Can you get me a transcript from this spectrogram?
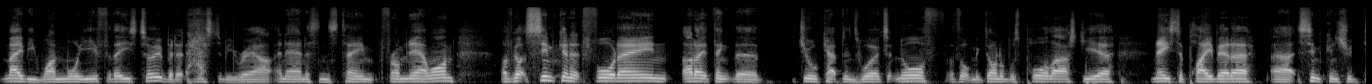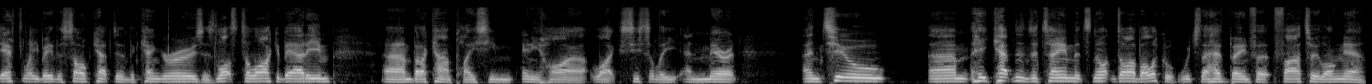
maybe one more year for these two, but it has to be Rowell and Anderson's team from now on. I've got Simpkin at 14. I don't think the dual captains works at North. I thought McDonald was poor last year. Needs to play better. Uh, Simpkin should definitely be the sole captain of the Kangaroos. There's lots to like about him, um, but I can't place him any higher like Sicily and Merrett until um, he captains a team that's not diabolical, which they have been for far too long now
